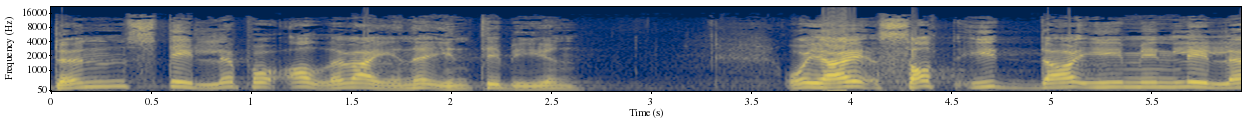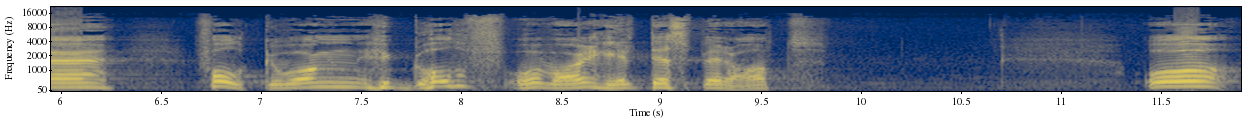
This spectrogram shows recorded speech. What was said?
dønn stille på alle veiene inn til byen. Og jeg satt i, da i min lille folkevogn Golf og var helt desperat. Og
